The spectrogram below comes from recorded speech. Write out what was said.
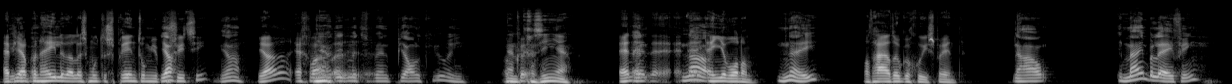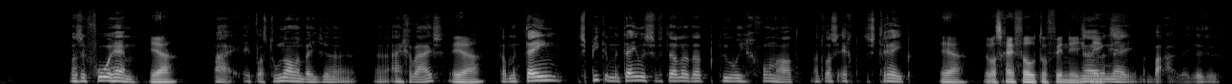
Heb jij op een hele wel eens moeten sprinten om je Ja. positie? Ja, Ja, echt waar? ja Eh, dit met, met Pierre Curie. Oké. het gezien, ja. En, en, En- en, nou- en je won hem. Nee, Want hij had ook een goede sprint. nou, in mijn beleving was ik voor hem. Ja, Maar ik was toen al een beetje eh, eigenwijs. ja, Dat meteen, de speaker meteen wist te vertellen dat Curie gevonden had. Maar het was echt op de streep. Ja. Er was geen fotofinish, nee, niks. nee, weet je, het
